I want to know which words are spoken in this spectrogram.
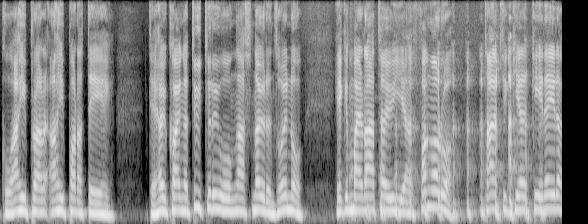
ko Ahipara, Ahipara te, Te hau kainga tūturu o ngā Snowdens, hoino, heke mai rātou i a Whangaroa, tae atu ki a kē reira,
